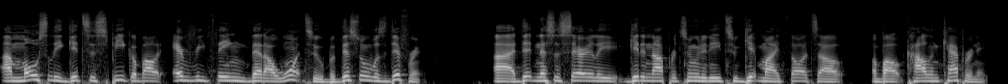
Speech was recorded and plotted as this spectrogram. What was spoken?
I mostly get to speak about everything that I want to. But this one was different. I didn't necessarily get an opportunity to get my thoughts out about Colin Kaepernick,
